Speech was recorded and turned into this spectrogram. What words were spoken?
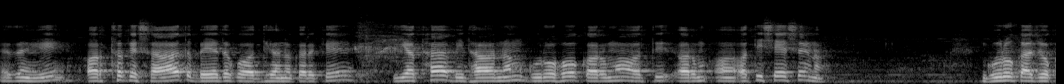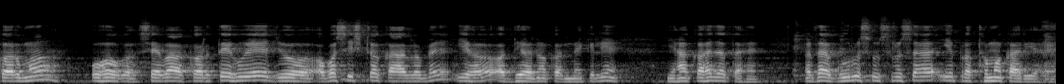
कहते हैं अर्थ के साथ वेद को अध्ययन करके यथा विधानम गुरु कर्म अति अतिशेषण गुरु का जो कर्म वह सेवा करते हुए जो अवशिष्ट काल में यह अध्ययन करने के लिए यहाँ कहा जाता है। अर्थात गुरु शुश्रूषा ये प्रथम कार्य है।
